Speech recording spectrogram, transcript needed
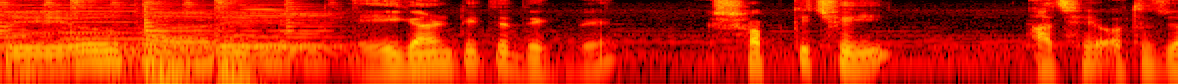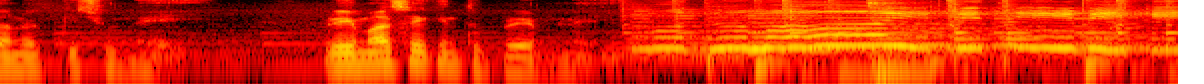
হতেও পারে এই গানটিতে দেখবে সব কিছুই আছে অথচ যেন কিছু নেই। প্রেম আছে কিন্তু প্রেম নেই। মধুময় পৃথিবীকে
